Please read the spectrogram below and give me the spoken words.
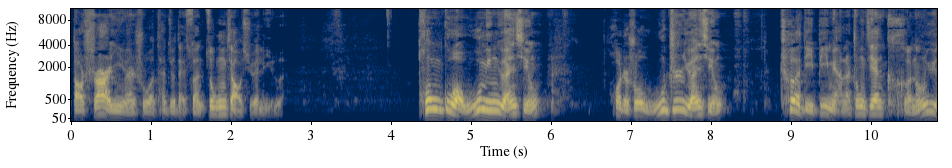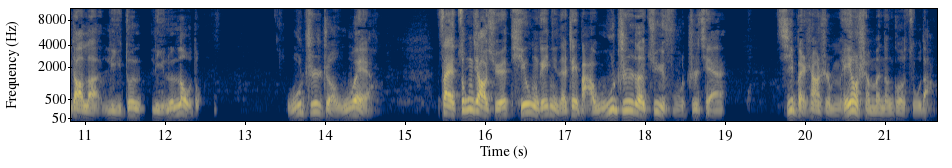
到十二因缘说，它就得算宗教学理论。通过无名原型，或者说无知原型，彻底避免了中间可能遇到了理论理论漏洞。无知者无畏啊，在宗教学提供给你的这把无知的巨斧之前，基本上是没有什么能够阻挡。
